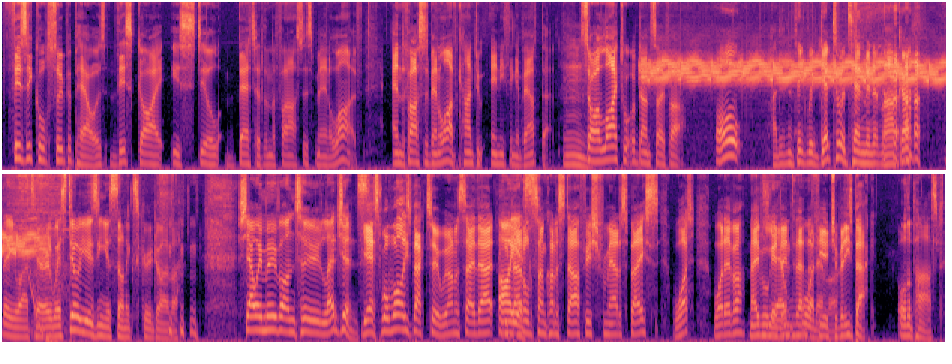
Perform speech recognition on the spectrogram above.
physical superpowers, this guy is still better than the fastest man alive. And the fastest man alive can't do anything about that. Mm. So I liked what we've done so far. Oh, I didn't think we'd get to a 10 minute marker. there you are, Terry. We're still using your sonic screwdriver. Shall we move on to legends? Yes, well, Wally's back too. We want to say that. He Oh, yes. battled some kind of starfish from outer space. What? Whatever. Maybe we'll Yeah, get into that in the future, but he's back. Or the past?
